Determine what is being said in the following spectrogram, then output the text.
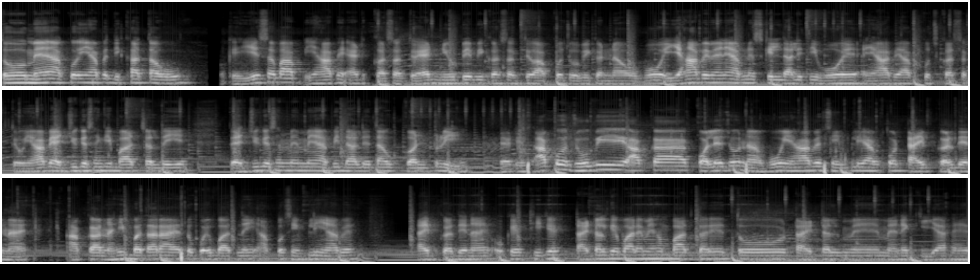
तो मैं आपको यहाँ पे दिखाता हूँ। ओके, ये सब आप यहाँ पे ऐड कर सकते हो ऐड न्यू पे भी कर सकते हो, आपको जो भी करना हो, वो यहाँ पे मैंने आपने स्किल डाली थी, वो है, यहाँ पे आप कुछ कर सकते हो। यहाँ पे एजुकेशन की बात चल रही है तो एजुकेशन में मैं अभी डाल देता हूँ कंट्री दैट इज़ आपको जो भी आपका कॉलेज हो ना, वो यहाँ पे सिंपली आपको टाइप कर देना है। आपका नहीं बता रहा है तो कोई बात नहीं, आपको सिंपली यहाँ पे टाइप कर देना है, ओके, ठीक है। टाइटल के बारे में हम बात करें तो टाइटल में मैंने किया है,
